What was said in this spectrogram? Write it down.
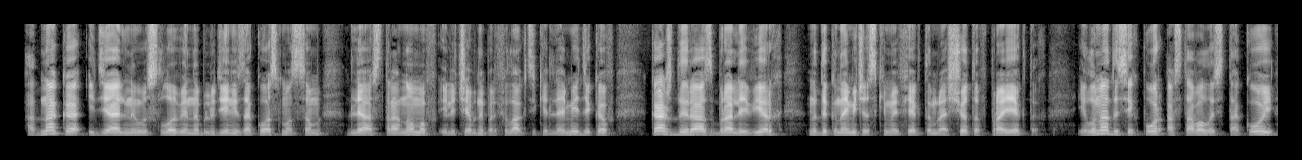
Однако идеальные условия наблюдений за космосом для астрономов и лечебной профилактики для медиков каждый раз брали верх над экономическим эффектом расчетов в проектах, и Луна до сих пор оставалась такой,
